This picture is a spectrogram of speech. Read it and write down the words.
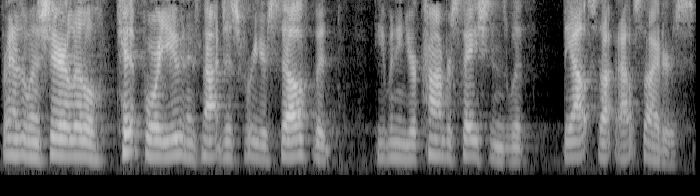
Friends, I want to share a little tip for you, and it's not just for yourself, but even in your conversations with the outside, outsiders.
